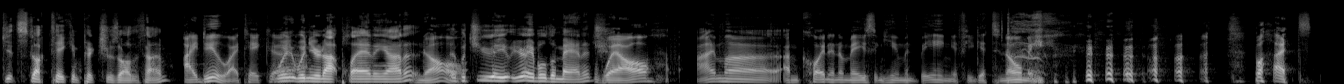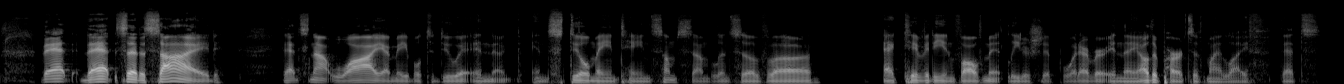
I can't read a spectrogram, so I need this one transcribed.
get stuck taking pictures all the time I do. I take. Uh, when, when you're not planning on it. No. but you you're able to manage. well, I'm uh, I'm quite an amazing human being if you get to know me. but that that set aside, that's not why I'm able to do it and uh, and still maintain some semblance of uh, activity, involvement, leadership, whatever in the other parts of my life. That's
